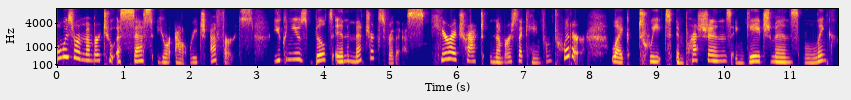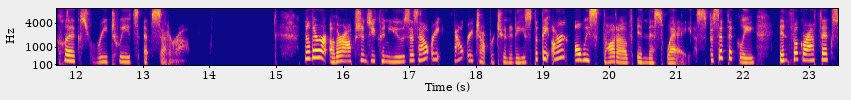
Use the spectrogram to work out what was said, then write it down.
Always remember to assess your outreach efforts. You can use built-in metrics for this. Here I tracked numbers that came from Twitter, like tweet impressions, engagements, link clicks, retweets, etc. Now, there are other options you can use as outreach, outreach opportunities, but they aren't always thought of in this way, specifically infographics,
